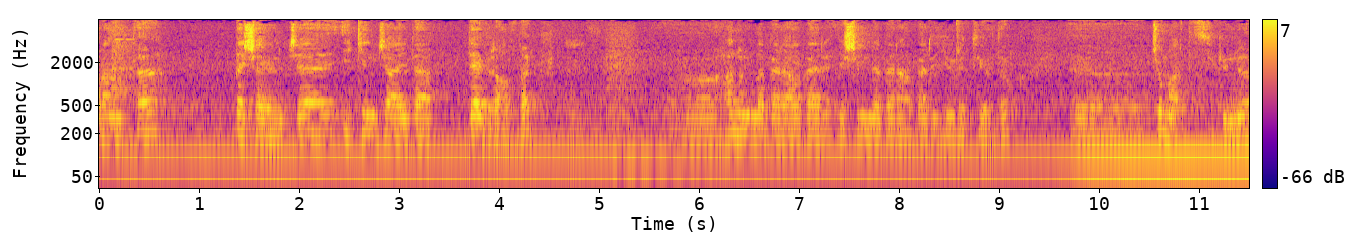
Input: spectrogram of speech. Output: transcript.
artı 5 ay önce ikinci ayda devraldık. Evet. Ee, hanımla beraber, eşimle beraber yürütüyorduk. Ee, Cumartesi günü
